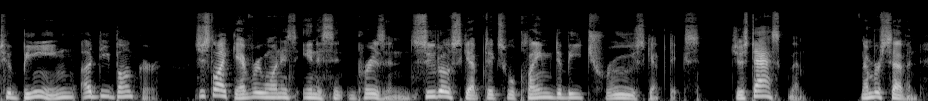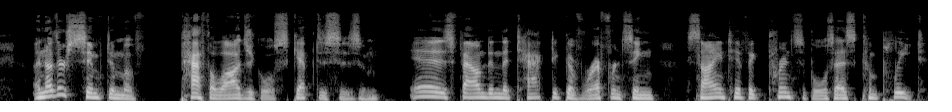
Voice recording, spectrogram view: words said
to being a debunker. Just like everyone is innocent in prison, pseudo skeptics will claim to be true skeptics. Just ask them. Number seven, another symptom of pathological skepticism is found in the tactic of referencing scientific principles as complete,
